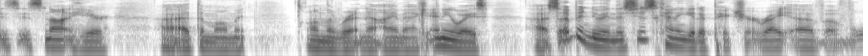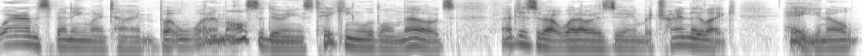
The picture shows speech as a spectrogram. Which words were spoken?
it's, it's not here uh, at the moment on the Retina iMac. Anyways, uh, so I've been doing this just to kind of get a picture, right, of, of where I'm spending my time. But what I'm also doing is taking little notes, not just about what I was doing, but trying to like, hey, you know,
